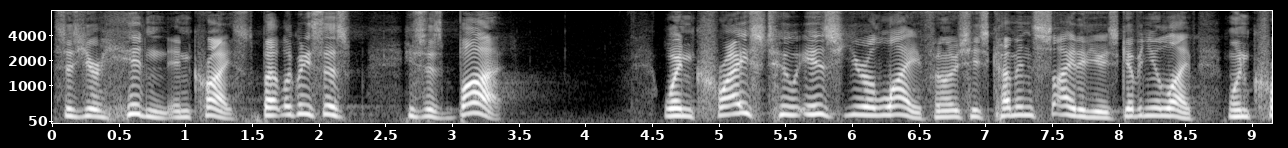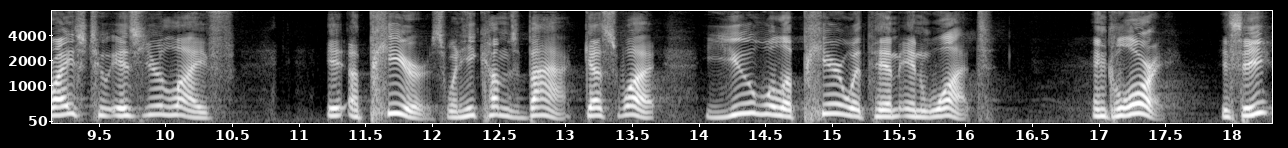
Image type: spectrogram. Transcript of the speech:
Says you're hidden in Christ. But look what he says. He says, but when Christ, who is your life, in other words, he's come inside of you, he's given you life. When Christ, who is your life, it appears, when he comes back, guess what? You will appear with him in what? In glory. You see?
